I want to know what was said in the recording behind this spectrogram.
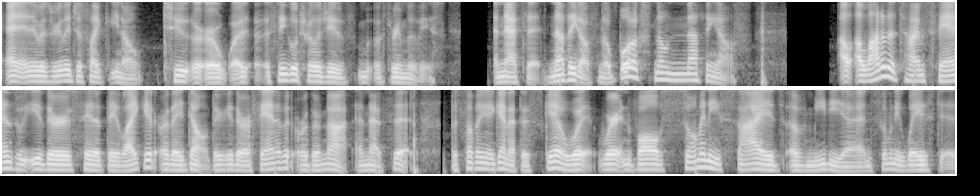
and it was really just like you know two or, or uh, a single trilogy of, of three movies, and that's it, nothing else, no books, no nothing else. A, a lot of the times, fans would either say that they like it or they don't. They're either a fan of it or they're not, and that's it. But something again at this scale where, where it involves so many sides of media and so many ways to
